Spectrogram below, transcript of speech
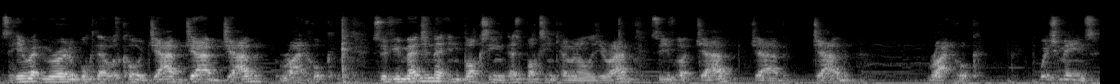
So he wrote a book that was called Jab, Jab, Jab, Right Hook. So if you imagine that in boxing, that's boxing terminology, right? So you've got jab, jab, jab, right hook, which means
